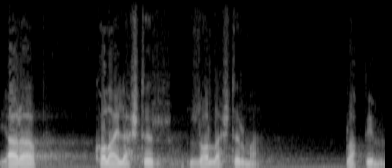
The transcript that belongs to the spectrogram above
Ya Rab, kolaylaştır, zorlaştırma. Rabbim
